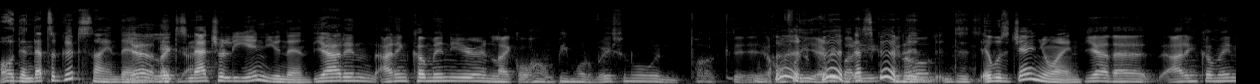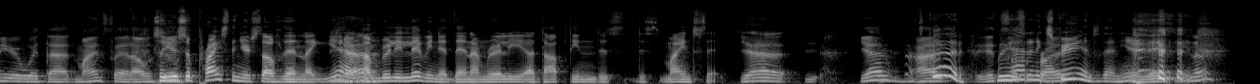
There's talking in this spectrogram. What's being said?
Oh, then that's a good sign. Then Yeah, like, it's I- naturally in you. Then Yeah, I didn't. I didn't come in here and like, oh, I'm be motivational and fuck. good, Hopefully, good. everybody. That's good. You know? it, it- was genuine. Yeah, that I didn't come in here with that mindset. I was. So you're surprised in yourself then, like, yeah, Yeah. I'm really living it. Then I'm really adopting this this mindset. Yeah, y- yeah. That's I- good. it's we had an experience then here. eh, you know,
